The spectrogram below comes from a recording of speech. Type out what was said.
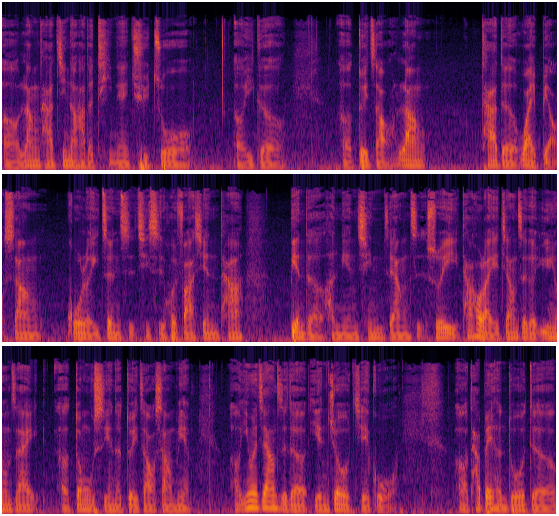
呃，让它进到他的体内去做呃一个呃对照，让他的外表上过了一阵子，其实会发现他变得很年轻这样子。所以他后来也将这个运用在呃动物实验的对照上面。呃，因为这样子的研究结果，呃，他被很多的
